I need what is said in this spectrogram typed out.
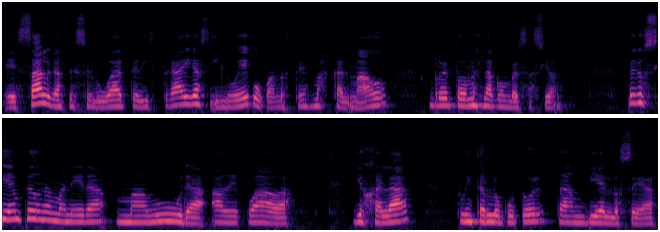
eh, salgas de ese lugar, te distraigas y luego cuando estés más calmado retomes la conversación. Pero siempre de una manera madura, adecuada. Y ojalá tu interlocutor también lo sea.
